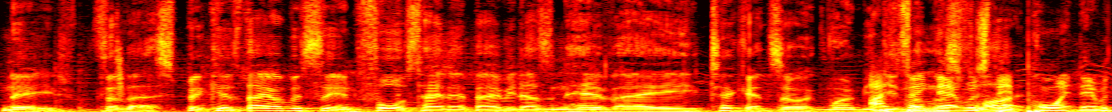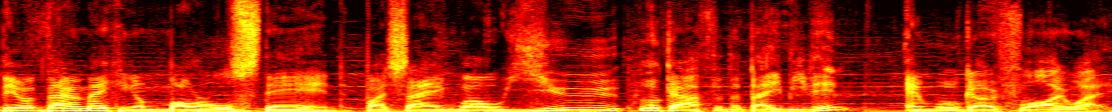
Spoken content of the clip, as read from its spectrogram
need for this? Because they obviously enforced, hey, that baby doesn't have a ticket, so it won't be I think that was flight. their point. They were, they, were, they were making a moral stand by saying, well, you look after the baby then, and we'll go fly away.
